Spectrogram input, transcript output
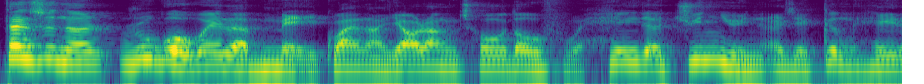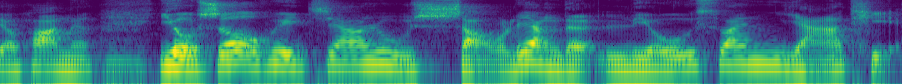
但是呢，如果为了美观啊，要让臭豆腐黑的均匀，而且更黑的话呢，有时候会加入少量的硫酸亚铁。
